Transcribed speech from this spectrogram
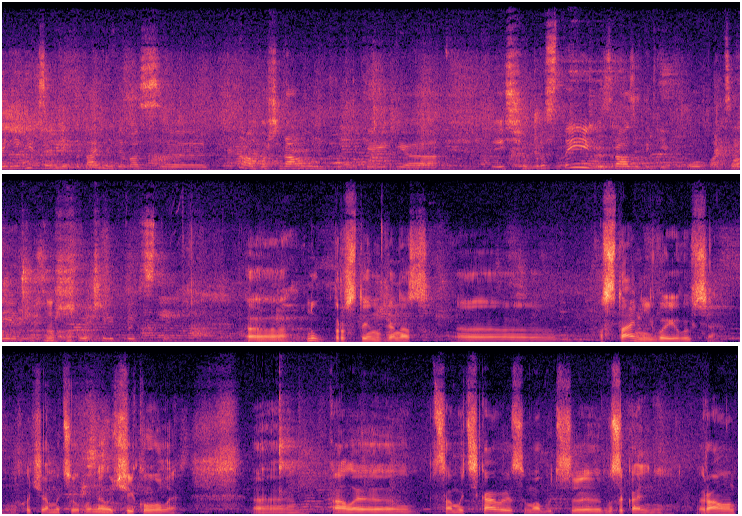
які взагалі питання для вас, ну або ж раунд був такий, що простий, ви зразу такі, опа, це я можу швидше відповісти. Е, ну, простим для нас е, останній виявився, хоча ми цього не очікували. Е, Але саме цікаве це, мабуть, е, музикальний раунд.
